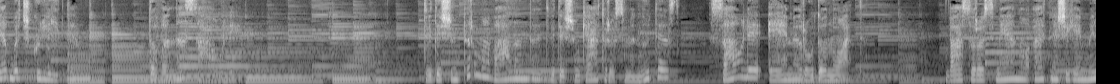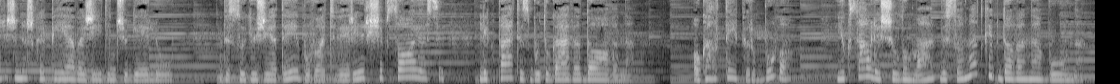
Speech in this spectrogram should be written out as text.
Marija Bačkulytė. Dovana Saulė. 21 val. 24 minutės Saulė ėmė raudonuoti. Vasaros mėno atnešė jai milžinišką pievą žydinčių gėlių. Visų jų žiedai buvo atviri ir šipsojosi, lik patys būtų gavę dovaną. O gal taip ir buvo, juk Saulės šiluma visuomet kaip dovana būna.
